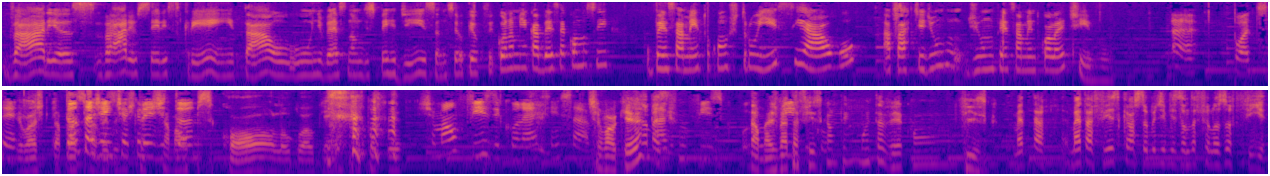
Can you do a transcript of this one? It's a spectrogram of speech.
várias, vários seres creem e tal, o universo não desperdiça, não sei o que, o que ficou na minha cabeça é como se o pensamento construísse algo a partir de um, de um pensamento coletivo. É, pode ser. eu acho que da Tanta vez gente a gente tem que chamar um acreditando. psicólogo, alguém pra poder... Chamar um físico, né? Quem sabe? Chamar o quê? Não, mas- Acho um físico. Não, um mas físico. metafísica não tem muito a ver com física. Meta, metafísica é uma subdivisão da filosofia.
